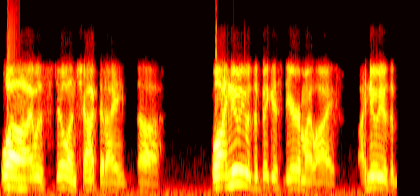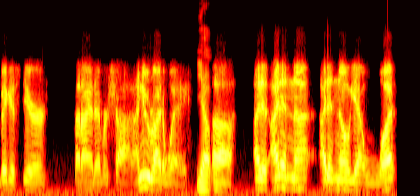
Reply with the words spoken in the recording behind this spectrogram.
Well, I was still in shock that I. Uh, well, I knew he was the biggest deer in my life. I knew he was the biggest deer that I had ever shot. I knew right away. Yep. Uh, I did. I did not. I didn't know yet what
